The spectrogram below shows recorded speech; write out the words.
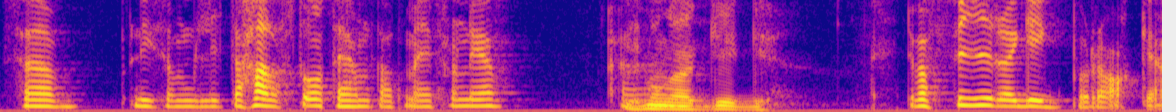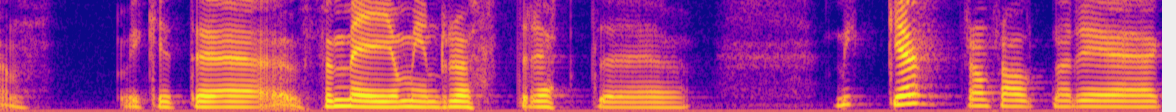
Så jag har liksom lite halvt återhämtat mig från det. Hur många gig? Det var fyra gig på raken. Vilket är för mig och min röst rätt eh, mycket. Framförallt när det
